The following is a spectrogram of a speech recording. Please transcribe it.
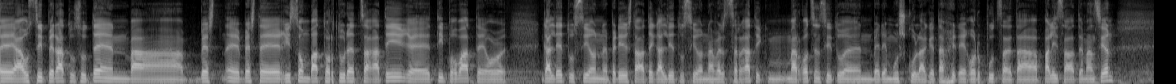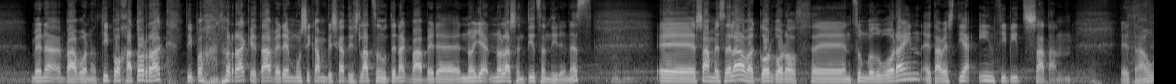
e, auziperatu zuten ba, e, beste gizon bat torturetzagatik, e, tipo bat e, galdetu zion, e, periodista batek galdetu zion, aber zergatik margotzen zituen bere muskulak eta bere gorputza eta paliza bat eman zion. Bena, ba, bueno, tipo jatorrak, tipo jatorrak eta bere musikan bizkat islatzen dutenak, ba, bere noia, nola sentitzen diren, ez? Mm esan bezala, ba, gorgoroz e, entzungo dugu orain, eta bestia incipit satan. Eta hau,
